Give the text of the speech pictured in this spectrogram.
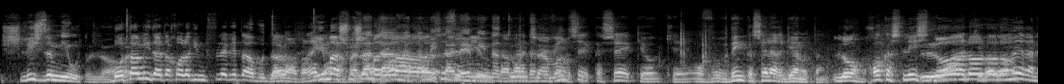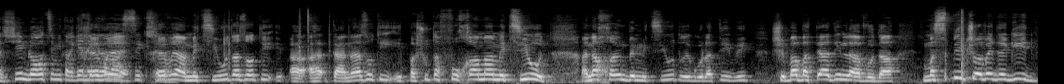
ש- שליש זה מיעוט. לא, באותה אבל- מידה אתה יכול להגיד מפלגת העבודה. לא, לא, אבל רגע, משהו אבל. אתה- מתעלם מנתון אבל אתה מבין שאמרתי. שקשה, כעובדים קשה לארגן אותם. לא. חוק השליש לא, נועד, לא, כאילו, לא, הוא לא. אומר, אנשים לא רוצים להתארגן נגד המעסיק שלהם. חבר'ה, המציאות הזאת, הטענה הזאת היא היא פשוט הפוכה מהמציאות. אנחנו חיים במציאות רגולטיבית שבה בתי הדין לעבודה, מספיק שעובד יגיד,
